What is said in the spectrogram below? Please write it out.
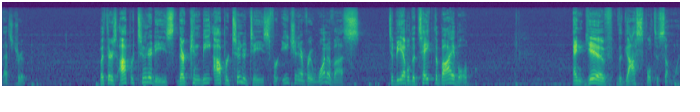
that's true. But there's opportunities, there can be opportunities for each and every one of us to be able to take the Bible and give the gospel to someone.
